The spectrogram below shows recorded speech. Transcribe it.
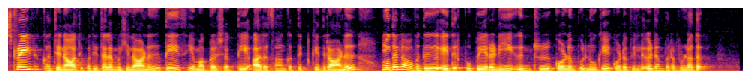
ஸ்ரீலங்கா ஜனாதிபதி தலைமையிலான தேசிய மக்கள் சக்தி அரசாங்கத்திற்கு எதிரான முதலாவது எதிர்ப்பு பேரணி இன்று கொழும்பு நுகேகொடவில் இடம்பெறவுள்ளது.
